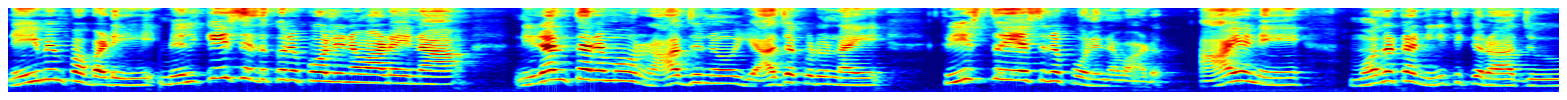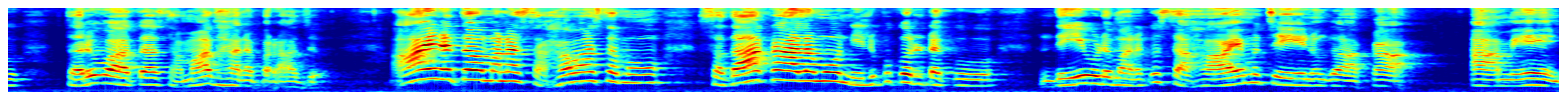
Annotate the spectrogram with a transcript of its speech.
నియమింపబడి మిల్కీ సెదుకుని పోలినవాడైన నిరంతరము రాజును యాజకుడునై క్రీస్తు యేసును పోలినవాడు. ఆయనే మొదట నీతికి రాజు తరువాత సమాధానపు రాజు ఆయనతో మన సహవాసము సదాకాలము నిలుపుకొనుటకు దేవుడు మనకు సహాయము చేయనుగాక. ఆమెన్.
